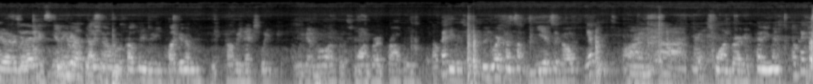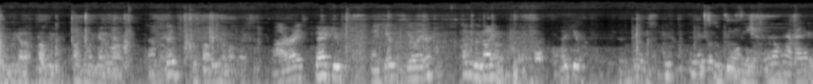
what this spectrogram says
to everybody? Thanks Can again. you let Doug know, we'll probably be bugging him probably next week. We gotta go out to the Swanberg property. Okay. He was, we worked on something years ago Yep, on, uh, Swanberg and Pennyman. okay, And we gotta probably bug him again about it. sounds good. We'll probably hit him up next week. All right, Thank you. thank you, see you later. Have a good night. Thank you. We don't have any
